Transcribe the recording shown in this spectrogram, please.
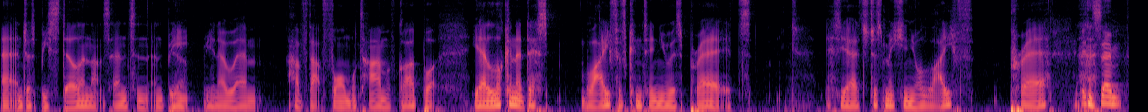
uh, and just be still in that sense and, and be, yeah. you know, um, have that formal time with God. But yeah, looking at this life of continuous prayer, it's, it's yeah, it's just making your life prayer. It's um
